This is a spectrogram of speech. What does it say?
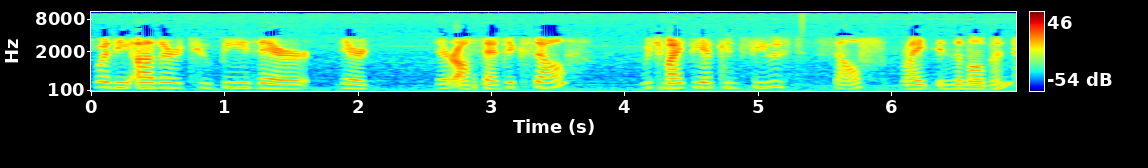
for the other to be their their their authentic self, which might be a confused self right in the moment,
